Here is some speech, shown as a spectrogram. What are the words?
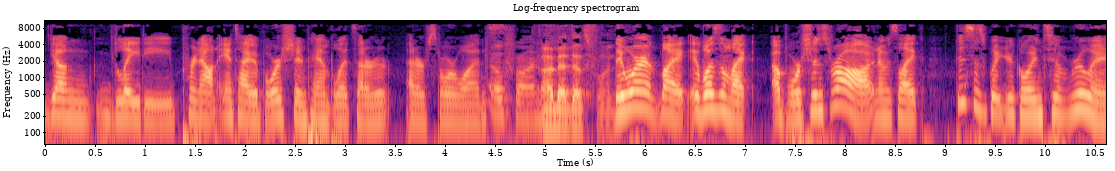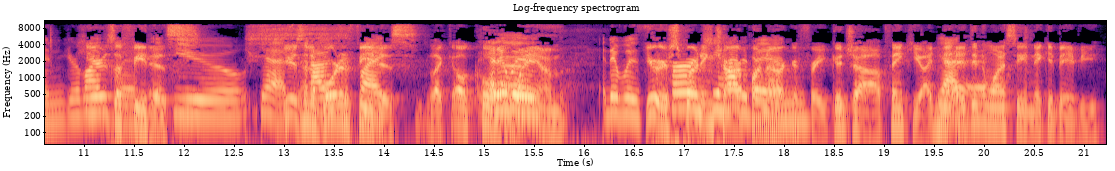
young lady print out anti-abortion pamphlets at our at our store once. Oh, fun. I bet that's fun. They weren't like it wasn't like abortion's raw, and I was like, this is what you're going to ruin your life. Here's a with fetus. If you yes, Here's an and I aborted just like- fetus. Like, oh, cool. And it was- Wham. and it was You're her, spreading she child to been- pornography. Good job. Thank you. I, Yeah. I didn't want to see a naked baby.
